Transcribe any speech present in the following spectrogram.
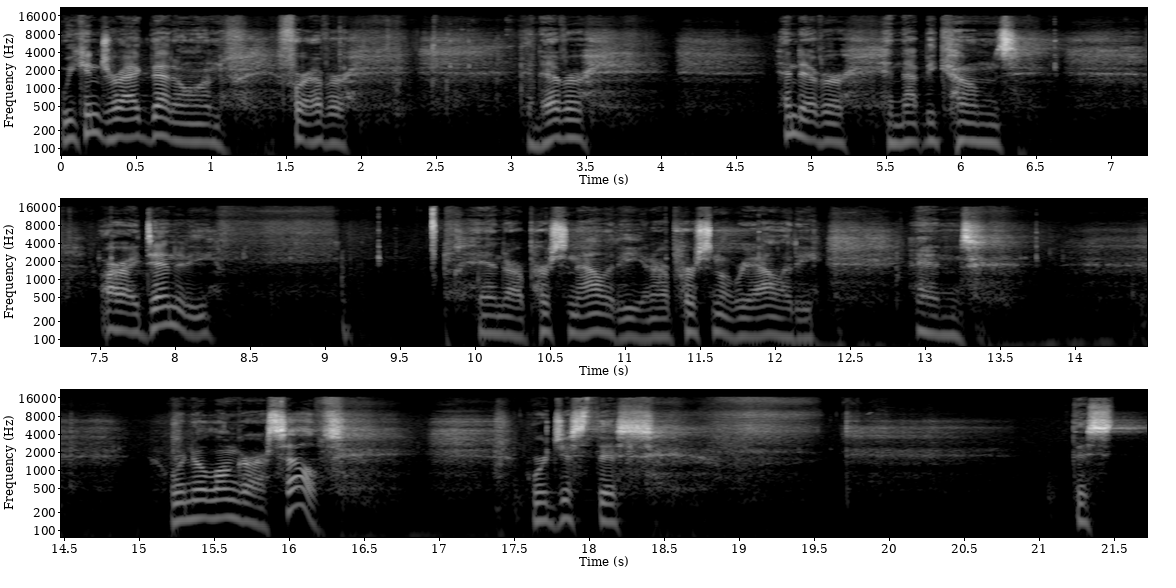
we can drag that on forever and ever and ever, and that becomes our identity and our personality and our personal reality. And we're no longer ourselves. We're just this this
